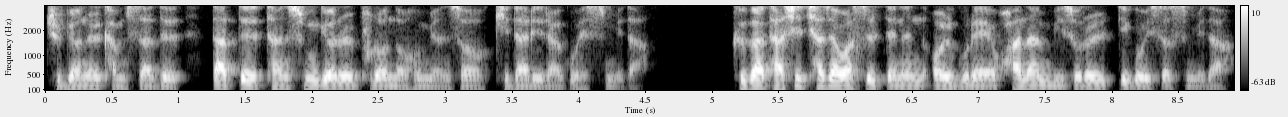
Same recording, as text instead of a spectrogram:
주변을 감싸듯 따뜻한 숨결을 불어 넣으면서 기다리라고 했습니다. 그가 다시 찾아왔을 때는 얼굴에 환한 미소를 띠고 있었습니다.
